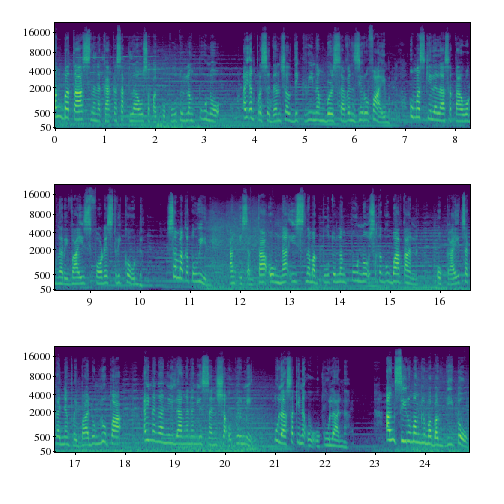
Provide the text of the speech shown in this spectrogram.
Ang batas na nakakasaklaw sa pagpuputol ng puno ay ang Presidential Decree No. 705 o mas kilala sa tawag na Revised Forestry Code. Sa makatuwid, ang isang taong nais na magputol ng puno sa kagubatan o kahit sa kanyang pribadong lupa ay nangangailangan ng lisensya o permit mula sa kinauukulan. Ang sinumang lumabag dito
